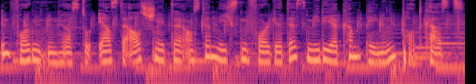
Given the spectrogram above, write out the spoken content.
im Folgenden hörst du erste Ausschnitte aus der nächsten Folge des Media Campaigning Podcasts.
